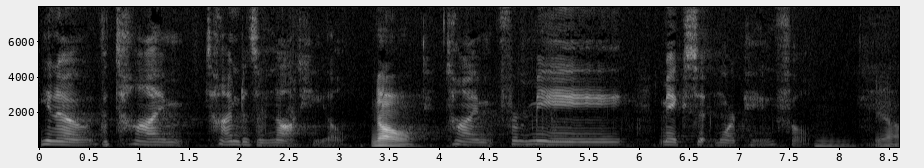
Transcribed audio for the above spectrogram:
you know, the time, time does not heal. No. Time, for me, makes it more painful. Yeah.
